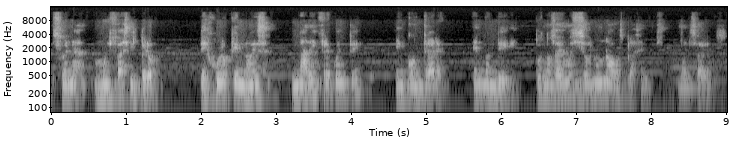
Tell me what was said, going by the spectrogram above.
suena muy fácil, pero te juro que no es nada infrecuente encontrar en donde, pues no sabemos si son una o dos placentas, no lo sabemos.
